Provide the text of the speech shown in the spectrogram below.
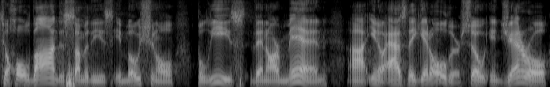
to hold on to some of these emotional beliefs than are men, uh, you know, as they get older. So in general,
